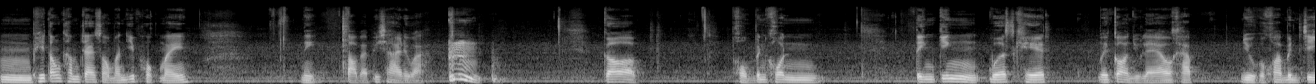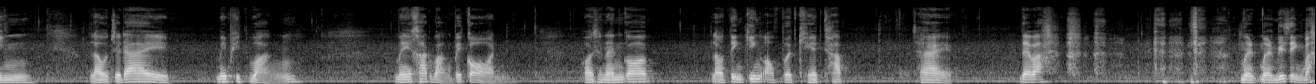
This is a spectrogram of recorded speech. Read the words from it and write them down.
อืม พี่ต้องทำใจสองพันยิบหกไหมนี่ ตอบแบบพี่ชายดีกว่า ก็ผมเป็นคน thinking worst case ไว้ก่อนอยู่แล้วครับ อยู่กับความเป็นจริง เราจะได้ไม่ผิดหวัง ไม่คาดหวังไปก่อน เพราะฉะนั้นก็เรา thinking of worst case ครับ ใช่ ได้ปะเหมือนเหมือนพี่สิงห์ปะ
